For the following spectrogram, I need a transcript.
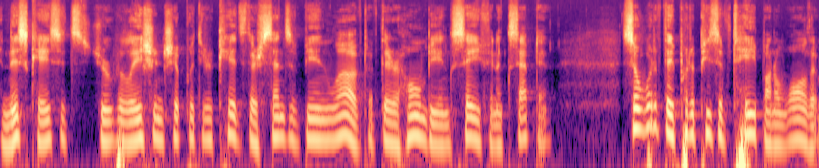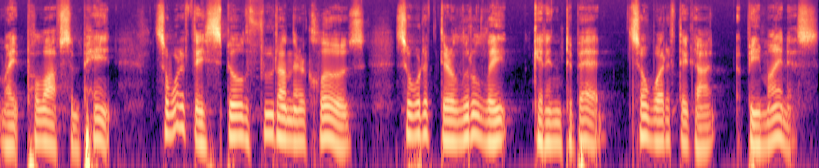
In this case, it's your relationship with your kids, their sense of being loved, of their home being safe and accepting. So, what if they put a piece of tape on a wall that might pull off some paint? So, what if they spilled food on their clothes? So, what if they're a little late getting to bed? So, what if they got a B minus?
